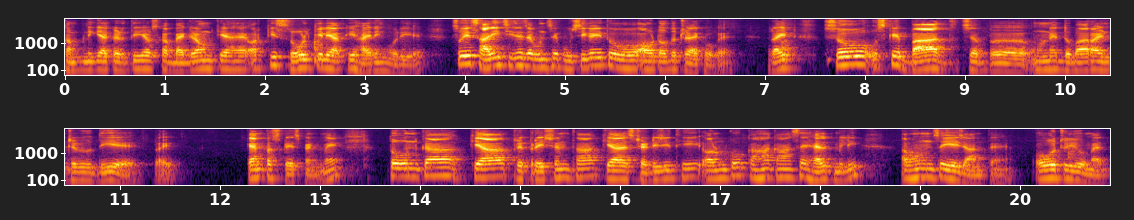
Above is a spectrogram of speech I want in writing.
कंपनी क्या करती है उसका बैकग्राउंड क्या है और किस रोल के लिए आपकी हायरिंग हो रही है। सो so, ये सारी चीज़ें जब उनसे पूछी गई तो वो आउट ऑफ़ द ट्रैक हो गए राइट right? सो so, उसके बाद जब उन्होंने दोबारा इंटरव्यू दिए राइट कैंपस प्लेसमेंट में तो उनका क्या प्रिपरेशन था क्या स्ट्रेटजी थी और उनको कहाँ कहाँ से हेल्प मिली अब हम उनसे ये जानते हैं। ओवर टू यू मैथ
